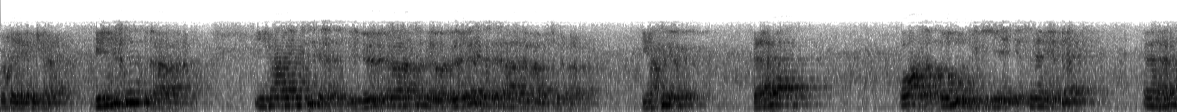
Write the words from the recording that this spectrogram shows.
Burada yapacak. Birinci sınıf kırarlı. İhanetisi de, dövüş kararası da öyle de hazırlamıştır. Yapıyor. Ve orada domuz gibi yeni sevmekte efendim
